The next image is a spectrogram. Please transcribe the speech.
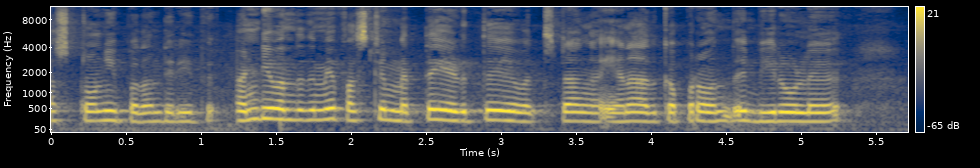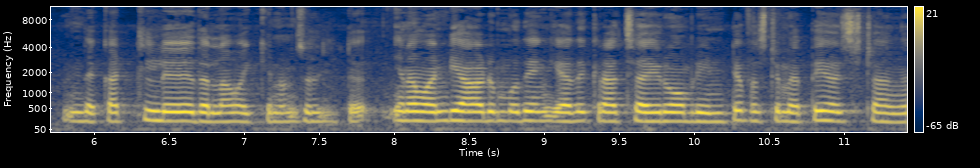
கஷ்டம்னு இப்போ தான் தெரியுது. வண்டி வந்ததுமே ஃபஸ்ட்டு மெத்தையை எடுத்து வச்சுட்டாங்க. ஏன்னா அதுக்கப்புறம் வந்து பீரோலு இந்த கட்டில் இதெல்லாம் வைக்கணும்னு சொல்லிட்டு. ஏன்னா வண்டி ஆடும்போது எங்கேயாவது கிராச் ஆயிரும் அப்படின்ட்டு ஃபஸ்ட்டு மெத்தையை வச்சுட்டாங்க.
